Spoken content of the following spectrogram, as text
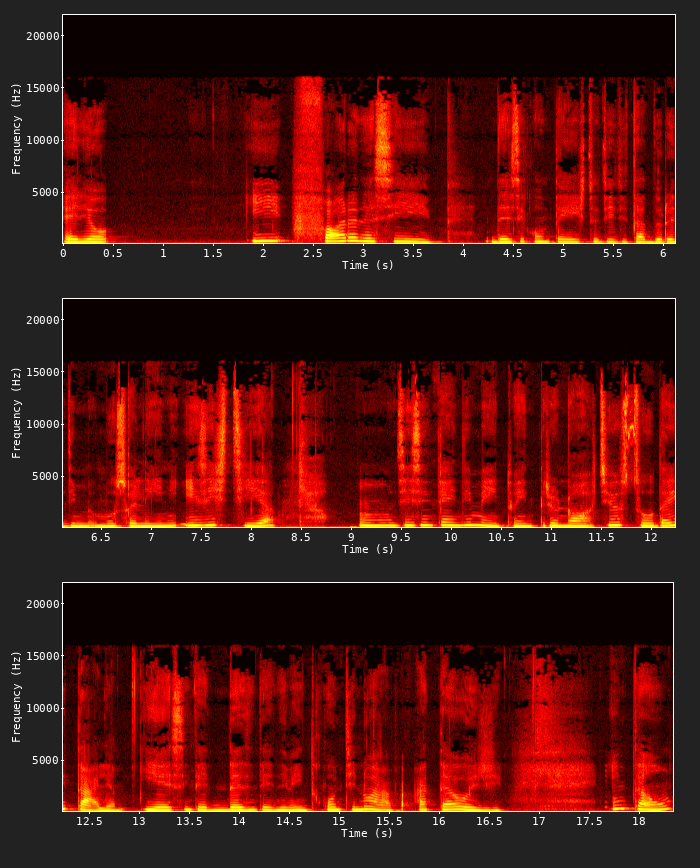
ele e fora desse desse contexto de ditadura de Mussolini existia um desentendimento entre o norte e o sul da Itália, e esse desentendimento continuava até hoje. Então,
